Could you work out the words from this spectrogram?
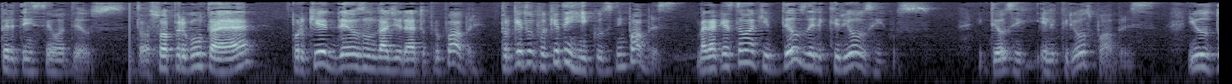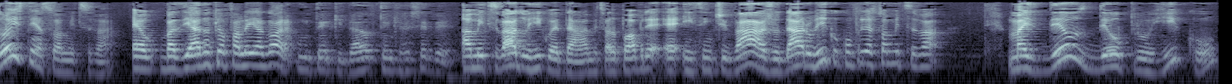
pertenceu a Deus. Então a sua pergunta é, por que Deus não dá direto para o pobre? Por que, por que tem ricos e tem pobres? Mas a questão é que Deus ele criou os ricos. E Deus ele criou os pobres. E os dois têm a sua mitzvah. É baseado no que eu falei agora. Um tem que dar, outro tem que receber. A mitzvah do rico é dar, a mitzvah do pobre é incentivar, ajudar o rico a cumprir a sua mitzvah. Mas Deus deu para o rico,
